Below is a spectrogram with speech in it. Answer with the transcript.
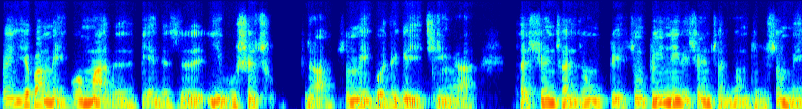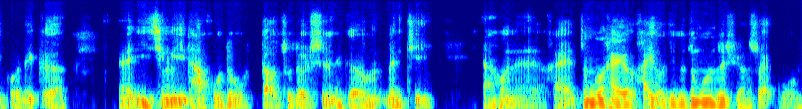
本也把美国骂的贬的是一无是处啊，说美国这个疫情啊，在宣传中对中对内的宣传中都是说美国这个呃疫情一塌糊涂，到处都是那个问题，然后呢，还中国还有还有这个中国人需要甩锅，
